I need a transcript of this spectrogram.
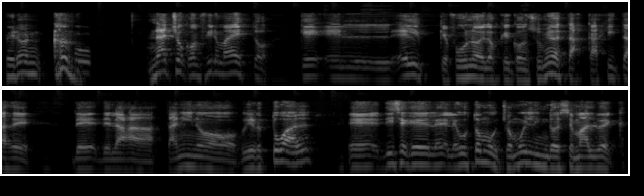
Pero Nacho confirma esto, que él, que fue uno de los que consumió estas cajitas de, de, de la Tanino virtual, eh, dice que le, gustó mucho, muy lindo ese Malbec,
